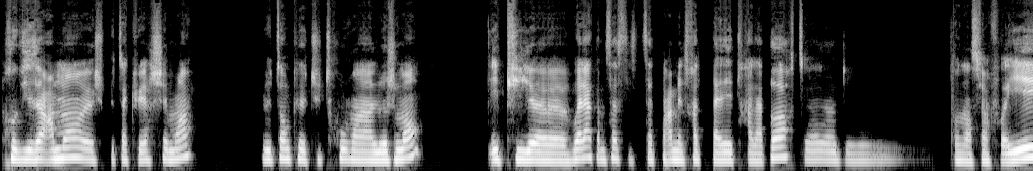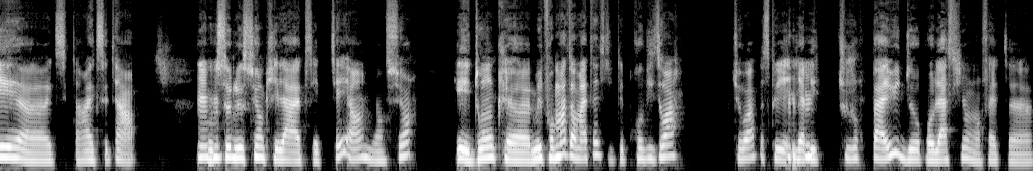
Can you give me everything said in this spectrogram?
provisoirement euh, je peux t'accueillir chez moi le temps que tu trouves un logement et puis euh, voilà comme ça ça te permettra de pas être à la porte de ton ancien foyer euh, etc etc Mhm. donc solution qu'il a acceptée hein, bien sûr et donc euh, mais pour moi dans ma tête c'était provisoire tu vois parce qu'il y, Mhm. y avait toujours pas eu de relation en fait euh,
